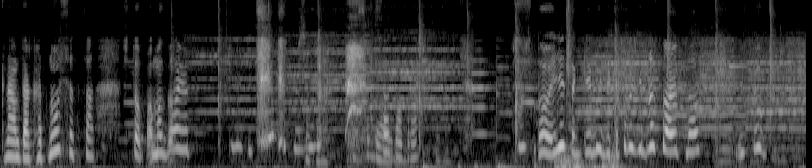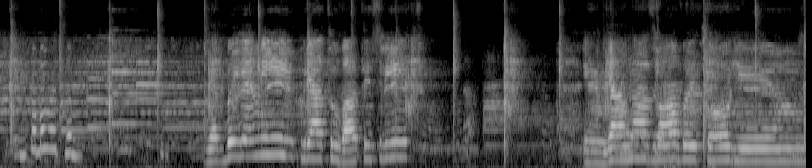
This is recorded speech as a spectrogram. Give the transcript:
к нам так относятся, что помогают. Все добре. Что есть такие люди, которые не бросают нас. И все помогают нам. Якби я міг врятувати світ, ім'я назвав би твоїм.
